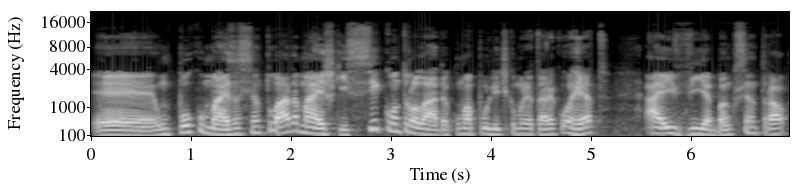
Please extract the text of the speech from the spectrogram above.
é, um pouco mais acentuada, mas que, se controlada com uma política monetária correta, aí via Banco Central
